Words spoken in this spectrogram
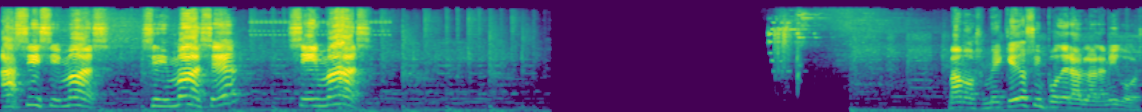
Así, sin más Sin más, ¿eh? Sin más. Vamos, me quedo sin poder hablar, amigos.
